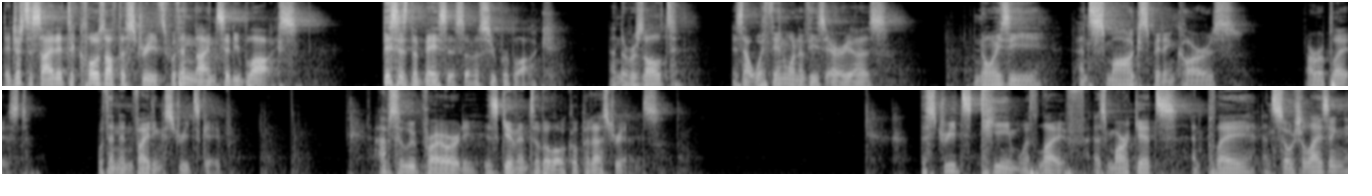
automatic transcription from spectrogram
they just decided to close off the streets within nine city blocks. This is the basis of a superblock. And the result is that within one of these areas, noisy and smog spitting cars are replaced with an inviting streetscape absolute priority is given to the local pedestrians. The streets teem with life as markets and play and socializing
